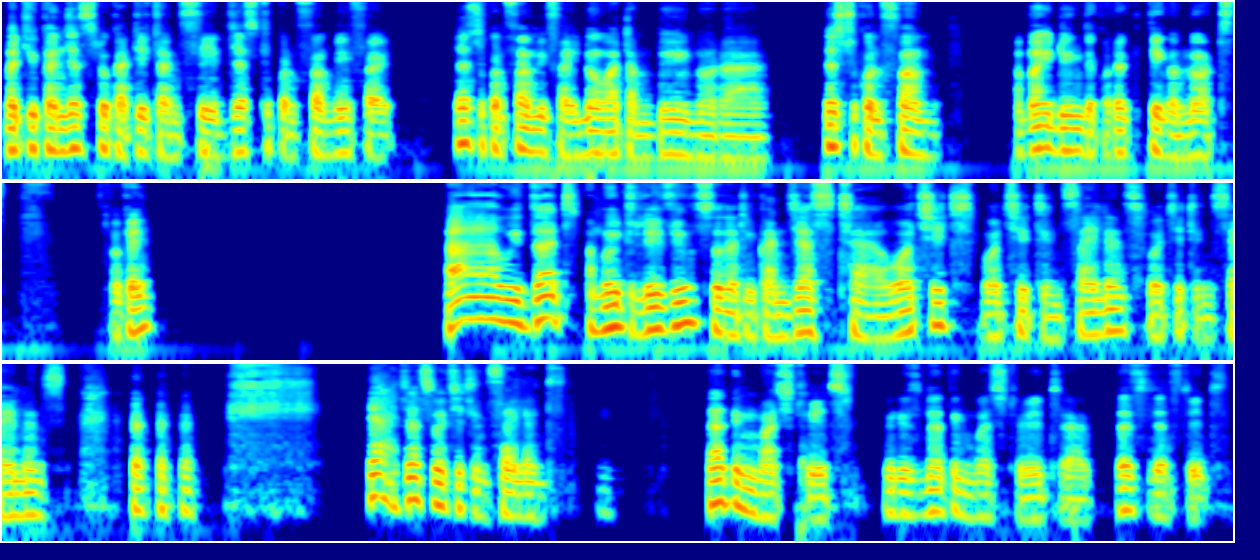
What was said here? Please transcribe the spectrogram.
but you can just look at it and see it just to confirm if I just to confirm if I know what I'm doing or uh, just to confirm am I doing the correct thing or not. Okay. Uh, with that, I'm going to leave you so that you can just uh, watch it, watch it in silence, watch it in silence. yeah, just watch it in silence. Nothing much to it. There is nothing much to it. Uh, that's just it.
